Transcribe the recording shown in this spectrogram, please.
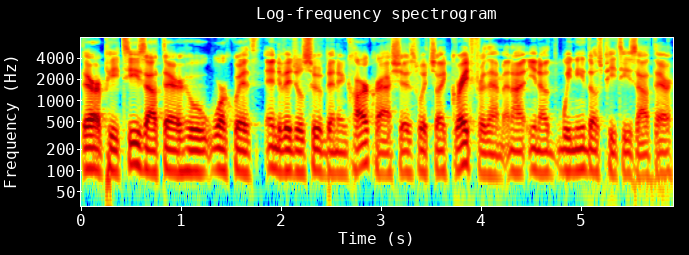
there are PTs out there who work with individuals who have been in car crashes, which like great for them, and I, you know, we need those PTs out there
